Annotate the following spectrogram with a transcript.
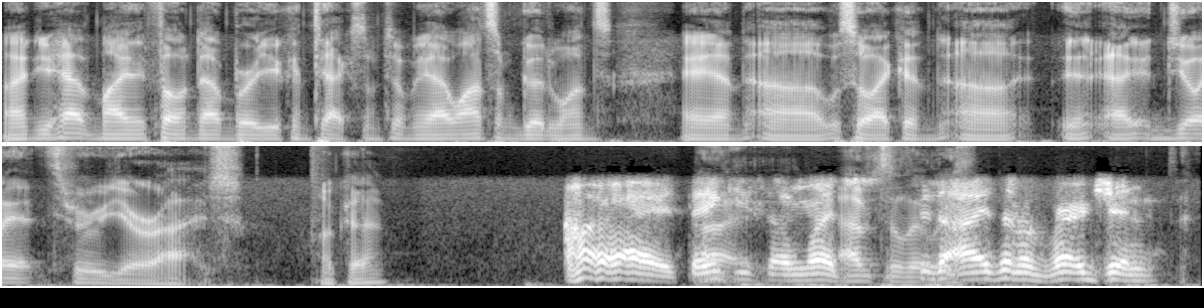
And you have my phone number. You can text them to me. I want some good ones, and uh, so I can uh, enjoy it through your eyes. Okay. All right. Thank All you right. so much. Absolutely. Through the eyes of a virgin.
